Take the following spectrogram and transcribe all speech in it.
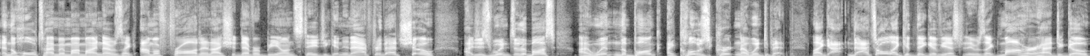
And the whole time in my mind, I was like, I'm a fraud and I should never be on stage again. And after that show, I just went to the bus, I went in the bunk, I closed the curtain, I went to bed. Like I, that's all I could think of yesterday. Yesterday. It was like Maher had to go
